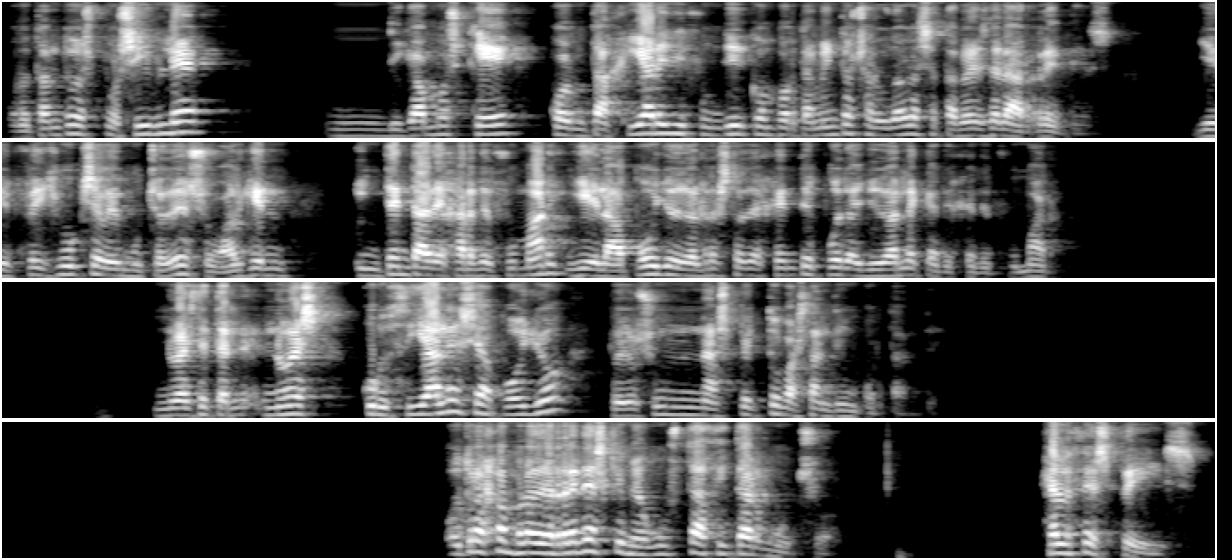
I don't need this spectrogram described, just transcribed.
Por lo tanto, es posible, mm, digamos que, contagiar y difundir comportamientos saludables a través de las redes. Y en Facebook se ve mucho de eso. Alguien intenta dejar de fumar y el apoyo del resto de gente puede ayudarle a que deje de fumar. No es, crucial ese apoyo, pero es un aspecto bastante importante. Otro ejemplo de redes que me gusta citar mucho. Health Space.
